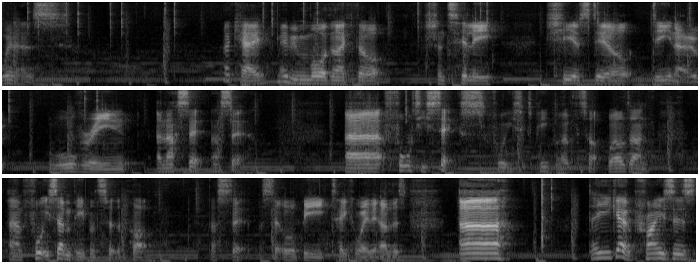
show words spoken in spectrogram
winners. Okay, maybe more than I thought. Chantilly, Chi of Steel, Dino, Wolverine, and that's it. That's it. Uh, 46. 46 people over the top. Well done. Um, 47 people to the pot. That's it. That's it. Will be take away the others. Uh, there you go. Prizes,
